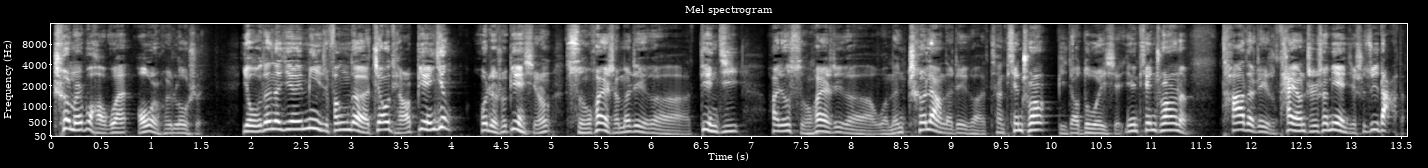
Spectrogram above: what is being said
车门不好关，偶尔会漏水。有的呢，因为密封的胶条变硬，或者说变形，损坏什么这个电机，还有损坏这个我们车辆的这个像天窗比较多一些。因为天窗呢，它的这种太阳直射面积是最大的，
